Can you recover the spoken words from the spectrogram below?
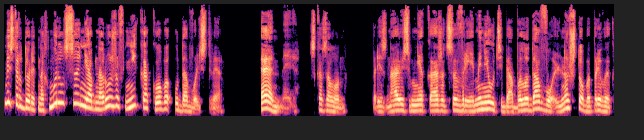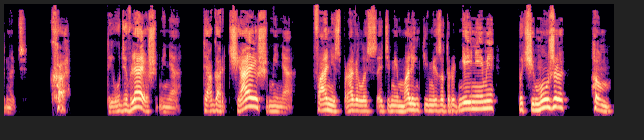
Мистер Дорит нахмурился, не обнаружив никакого удовольствия. «Эмми», — сказал он, — «признаюсь, мне кажется, времени у тебя было довольно, чтобы привыкнуть». «Ха! Ты удивляешь меня. Ты огорчаешь меня. Фанни справилась с этими маленькими затруднениями. Почему же... Хм,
